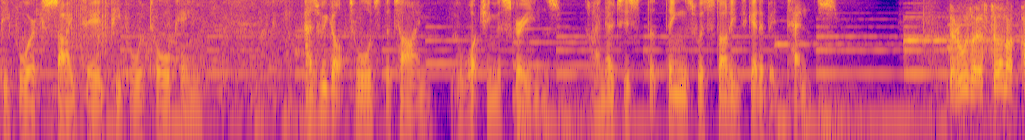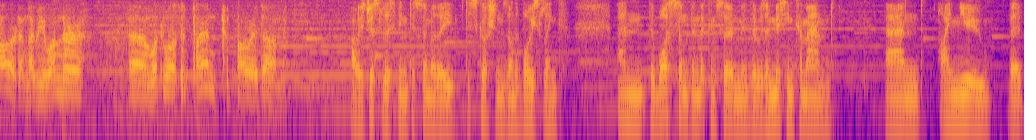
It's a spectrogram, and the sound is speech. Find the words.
People were excited, people were talking. As we got towards the time, we were watching the screens, I noticed that things were starting to get a bit tense. The RUSO is still not powered, and we wonder uh, what was the plan to power it on. I was just listening to some of the discussions on the voice link, and there was something that concerned me. There was a missing command, and I knew that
